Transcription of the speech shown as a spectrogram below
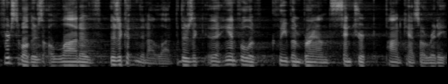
First of all, there's a lot of there's a not a lot, but there's a, a handful of Cleveland Brown centric podcasts already.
